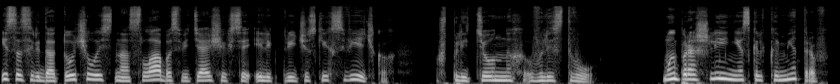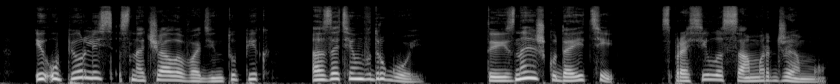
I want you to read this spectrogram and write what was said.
и сосредоточилась на слабо светящихся электрических свечках, вплетенных в листву. Мы прошли несколько метров и уперлись сначала в один тупик, а затем в другой. «Ты знаешь, куда идти?» — спросила Саммер Джемму.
